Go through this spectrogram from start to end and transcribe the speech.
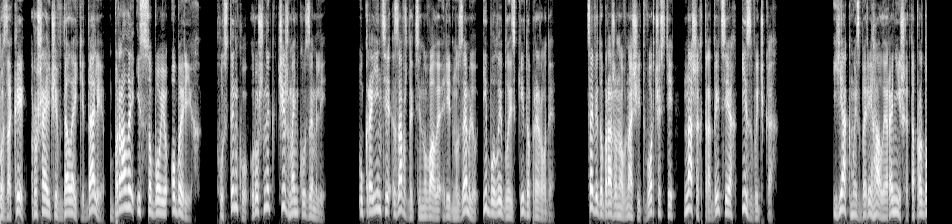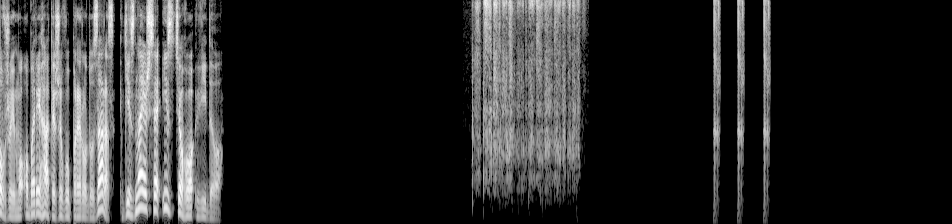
Козаки, рушаючи в далекі далі, брали із собою оберіг хустинку, рушник чи жменьку землі. Українці завжди цінували рідну землю і були близькі до природи. Це відображено в нашій творчості, наших традиціях і звичках. Як ми зберігали раніше та продовжуємо оберігати живу природу зараз, дізнаєшся із цього відео.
